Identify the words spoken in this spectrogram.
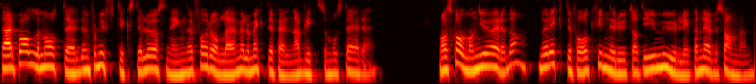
Det er på alle måter den fornuftigste løsning når forholdet mellom ektefellene er blitt som hos dere. Hva skal man gjøre, da, når ektefolk finner ut at de umulig kan leve sammen?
